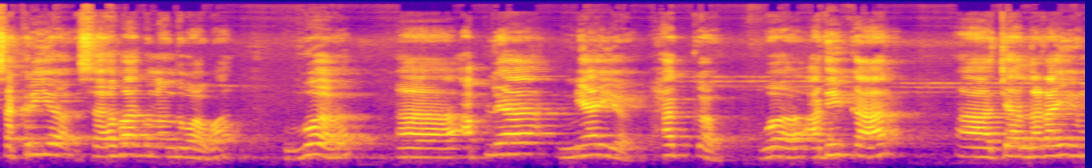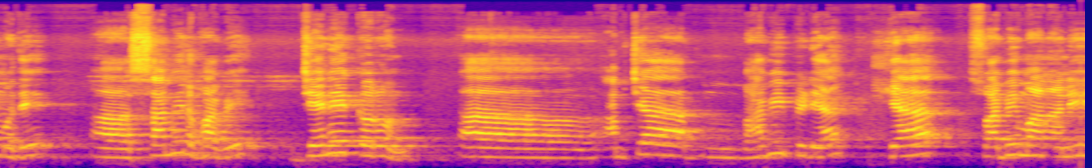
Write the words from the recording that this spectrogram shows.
सक्रिय सहभाग नोंदवावा व आपल्या न्याय हक्क व अधिकार च्या लढाईमध्ये सामील व्हावे जेणेकरून आमच्या भावी पिढ्या ह्या स्वाभिमानाने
